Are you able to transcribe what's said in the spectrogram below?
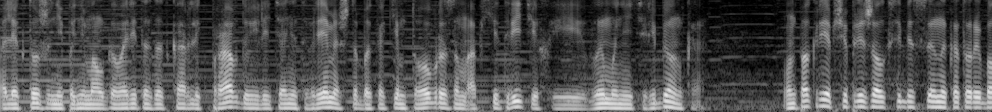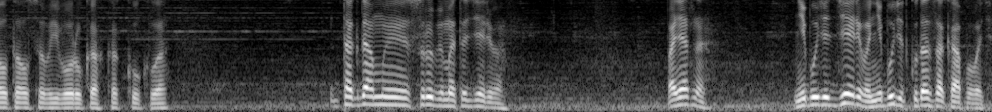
Олег тоже не понимал, говорит этот карлик правду или тянет время, чтобы каким-то образом обхитрить их и выманить ребенка. Он покрепче прижал к себе сына, который болтался в его руках, как кукла. «Тогда мы срубим это дерево. Понятно? Не будет дерева, не будет куда закапывать».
